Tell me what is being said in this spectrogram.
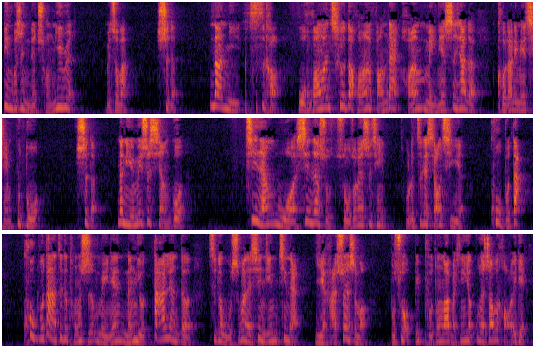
并不是你的纯利润，没错吧？是的，那你思考，我还完车贷还完房贷，好像每年剩下的口袋里面钱不多，是的，那你有没有去想过，既然我现在所所做的事情，我的这个小企业扩不大，扩不大，这个同时每年能有大量的。这个五十万的现金进来也还算什么不错，比普通老百姓要过得稍微好一点。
